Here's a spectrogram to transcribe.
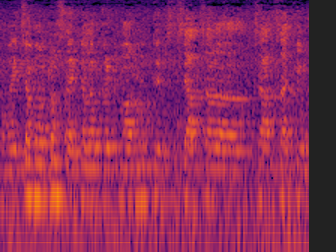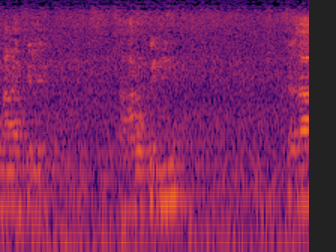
वयच्या मोटरसायकलला कट मारून त्याची चार चारचाकी केली. आरोपींनी. त्याला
